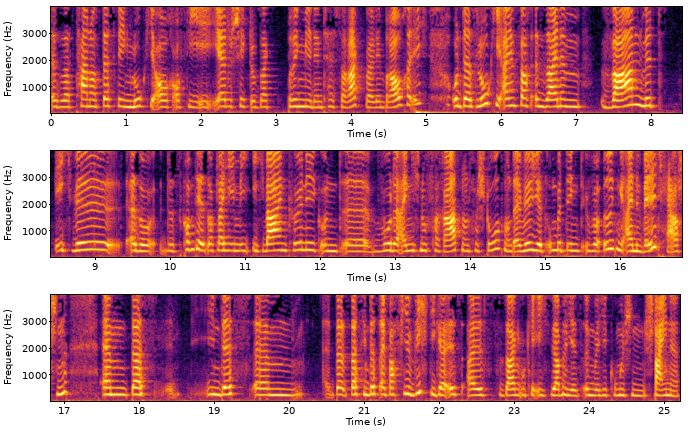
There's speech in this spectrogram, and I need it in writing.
also dass Thanos deswegen Loki auch auf die Erde schickt und sagt, bring mir den Tesseract, weil den brauche ich. Und dass Loki einfach in seinem Wahn mit ich will, also das kommt ja jetzt auch gleich eben, ich war ein König und äh, wurde eigentlich nur verraten und verstoßen und er will jetzt unbedingt über irgendeine Welt herrschen, ähm, dass ihn das, ähm, da, dass ihm das einfach viel wichtiger ist, als zu sagen, okay, ich sammle jetzt irgendwelche komischen Steine.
